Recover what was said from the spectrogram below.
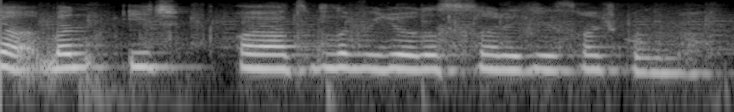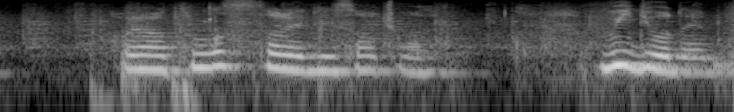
Ya ben hiç hayatımda videoda star hediyesi açmadım ha. Hayatımda star hediyesi açmadım. Videoda hem de.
